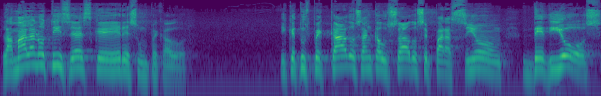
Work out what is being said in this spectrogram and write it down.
La mala noticia es que eres un pecador y que tus pecados han causado separación de Dios,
